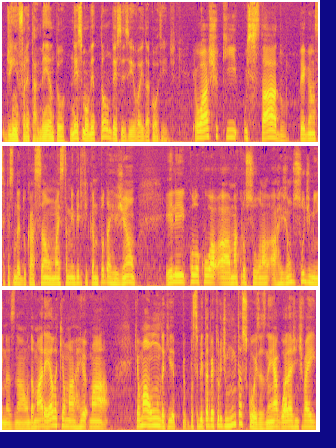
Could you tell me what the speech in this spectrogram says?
de enfrentamento nesse momento tão decisivo aí da Covid? Eu acho que o Estado, pegando essa questão da educação, mas também verificando toda a região, ele colocou a, a Macrosul, a região do sul de Minas, na onda amarela, que é uma, uma que é uma onda que possibilita a abertura de muitas coisas, né? Agora a gente vai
